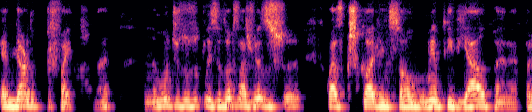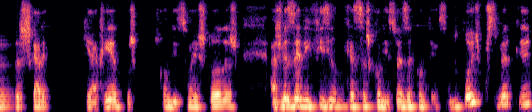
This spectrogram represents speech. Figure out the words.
é melhor do que perfeito, não é? Muitos dos utilizadores às vezes quase que escolhem só o momento ideal para, para chegar aqui à rede, com as condições todas, às vezes é difícil que essas condições aconteçam. Depois perceber que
